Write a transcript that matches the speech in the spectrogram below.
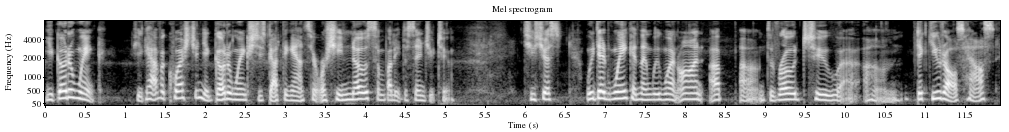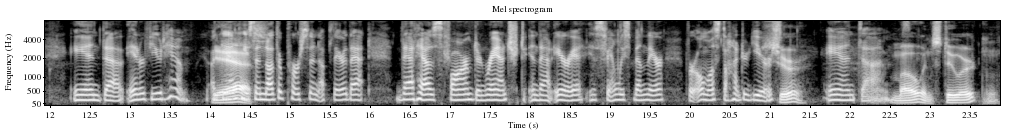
You go to Wink. If you have a question, you go to Wink. She's got the answer, or she knows somebody to send you to. She's just. We did Wink, and then we went on up um, the road to uh, um, Dick Udall's house and uh, interviewed him. Again, Yes. he's another person up there that that has farmed and ranched in that area. His family's been there for almost hundred years. Sure, And um, Mo and Stewart and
